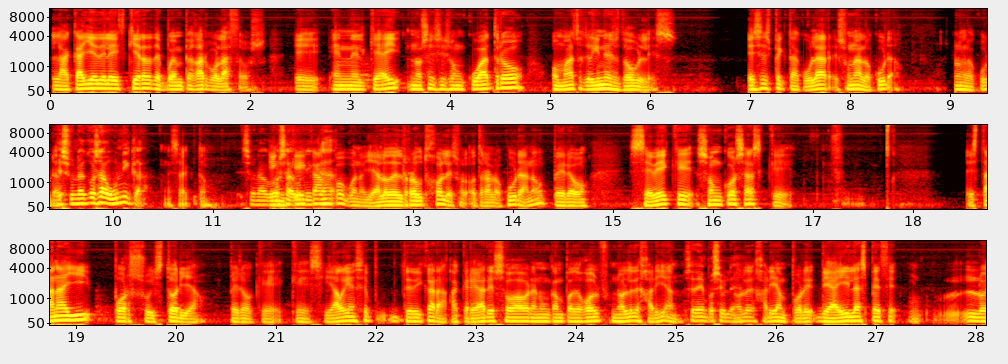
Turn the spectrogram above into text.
la calle de la izquierda te pueden pegar bolazos. Eh, en el que hay, no sé si son cuatro o más greens dobles. Es espectacular, es una locura. Es una locura. Es una cosa única. Exacto. Es una cosa ¿En qué campo? Bueno, ya lo del road hall es otra locura, ¿no? Pero se ve que son cosas que están allí por su historia, pero que, si alguien se dedicara a crear eso ahora en un campo de golf, no le dejarían. Sería imposible. No le dejarían. Por, e, de ahí la especie, lo,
